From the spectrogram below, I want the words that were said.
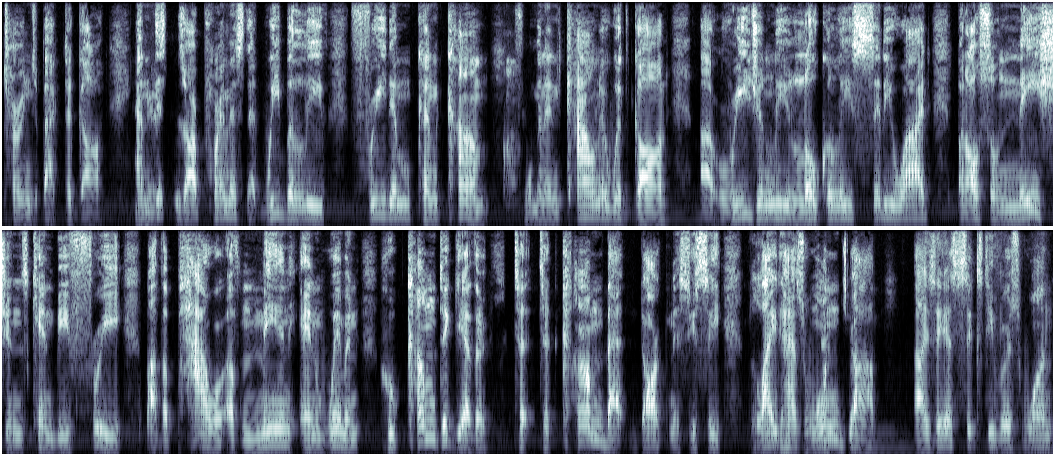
turns back to God. And this is our premise that we believe freedom can come from an encounter with God uh, regionally, locally, citywide, but also nations can be free by the power of men and women who come together to, to combat darkness. You see, light has one job. Isaiah 60, verse 1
